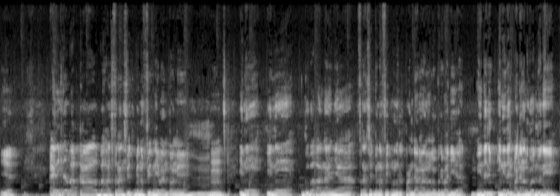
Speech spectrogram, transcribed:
Iya. Kali ini kita bakal bahas friends with benefit nih Banton nih. Hmm. Hmm. Ini ini gue bakal nanya friends with benefit menurut pandangan lu pribadi ya. Ini dari ini dari pandangan gue dulu nih.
